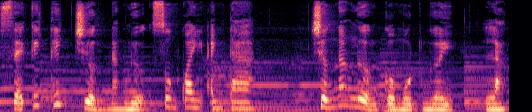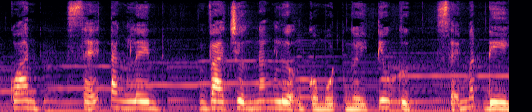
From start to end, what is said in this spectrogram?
sẽ kích thích trường năng lượng xung quanh anh ta. Trường năng lượng của một người lạc quan sẽ tăng lên và trường năng lượng của một người tiêu cực sẽ mất đi.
